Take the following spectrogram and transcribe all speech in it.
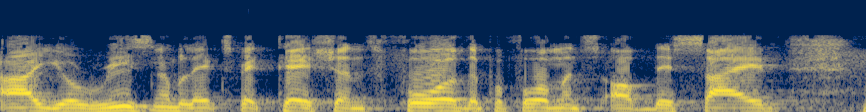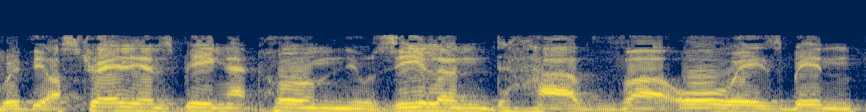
are your reasonable expectations for the performance of this side? With the Australians being at home, New Zealand have uh, always been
